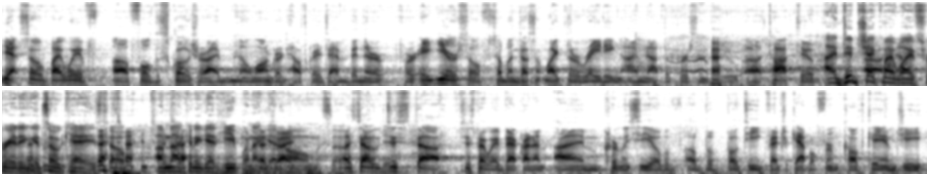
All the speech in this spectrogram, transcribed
Yeah, so by way of uh, full disclosure, I'm no longer in Healthgrades. I haven't been there for eight years, so if someone doesn't like their rating, I'm not the person to uh, talk to. I did check uh, my no. wife's rating. It's okay, so right, I'm not right. going to get heat when I get right. home. So, uh, so just, uh, just by way of background, I'm, I'm currently CEO of, of, a boutique venture capital firm called KMG,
